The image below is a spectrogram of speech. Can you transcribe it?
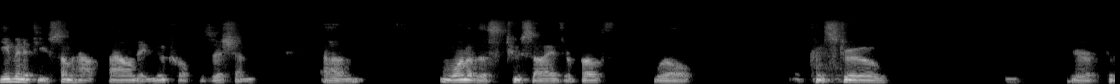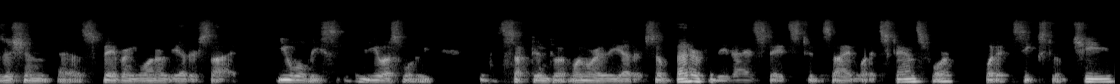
Even if you somehow found a neutral position, um, one of the two sides or both will construe your position as favoring one or the other side. You will be, the US will be sucked into it one way or the other. So better for the United States to decide what it stands for, what it seeks to achieve,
